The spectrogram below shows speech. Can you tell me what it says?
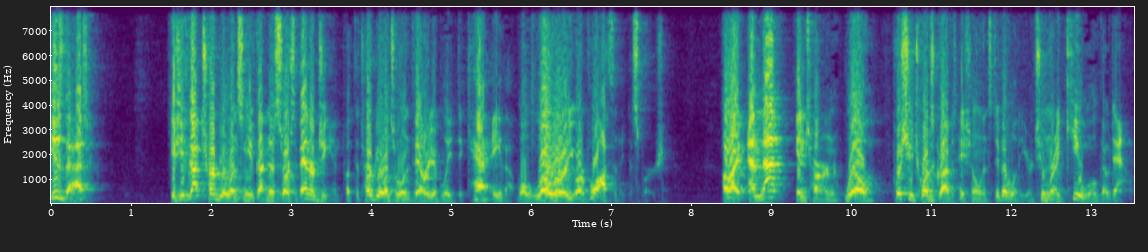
is that if you've got turbulence and you've got no source of energy input, the turbulence will invariably decay. That will lower your velocity dispersion. All right, and that in turn will push you towards gravitational instability. Your Toomre Q will go down.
